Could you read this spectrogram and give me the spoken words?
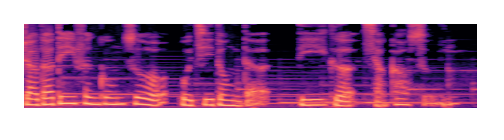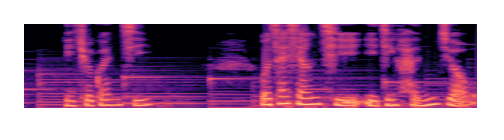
找到第一份工作，我激动的第一个想告诉你，你却关机。我才想起已经很久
